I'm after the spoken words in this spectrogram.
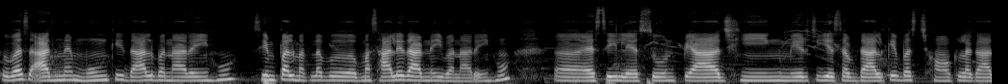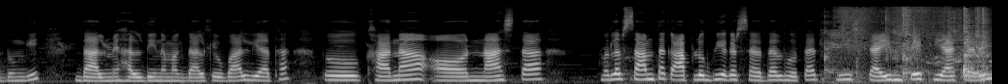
तो बस आज मैं मूंग की दाल बना रही हूँ। सिंपल मतलब मसालेदार नहीं बना रही हूँ। ऐसे ही लहसुन, प्याज, हींग, मिर्च ये सब डाल के बस छौंक लगा दूँगी। दाल में हल्दी, नमक डाल के उबाल लिया था। तो खाना और नाश्ता मतलब शाम तक आप लोग भी अगर सर दर्द होता है तो प्लीज़ टाइम पे किया करें।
